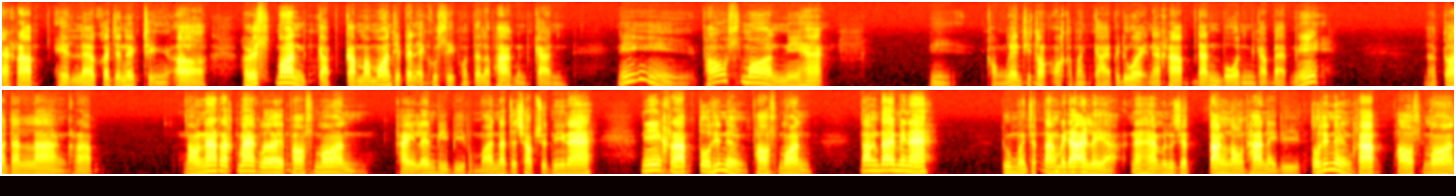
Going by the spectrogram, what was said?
นะครับ เห็นแล้วก็จะนึกถึงเอ่อฮอริสมอนกับกัมมามอนที่เป็น e x c l u s i v e ของแต่ละภาคเหมือนกัน นี่พาวสมอนนี่ฮะ นี่ ของเล่นที่ต้องออกกำลังกายไปด้วยนะครับ ด้านบนครับแบบนี้ แล้วก็ด้านล่างครับ น้องน่ารักมากเลยพาวสมอนใครเล่น BB ผมว่าน่าจะชอบชุดนี้นะ นี่ครับตัวที่1พาวสมอนตั้งได้ไหมนะ ดูเหมือนจะตั้งไม่ได้เลยอะนะฮะไม่รู้จะตั้งน้องท่าไหนดี ตัวที่ 1 ครับพาวสมอน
